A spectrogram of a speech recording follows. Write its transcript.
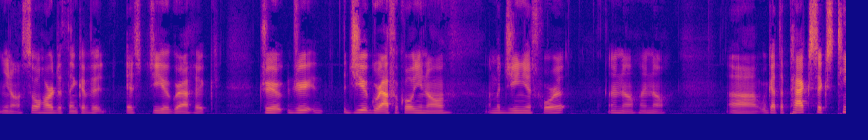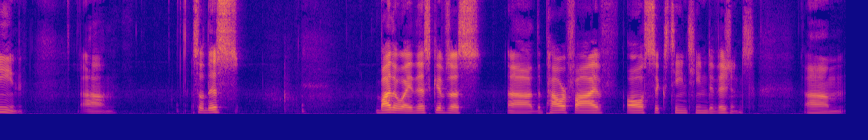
You know, so hard to think of it. It's geographic, ge- ge- geographical, you know. I'm a genius for it. I know, I know. Uh, we got the Pac 16. Um, so this, by the way, this gives us uh, the Power Five, all 16 team divisions, um,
